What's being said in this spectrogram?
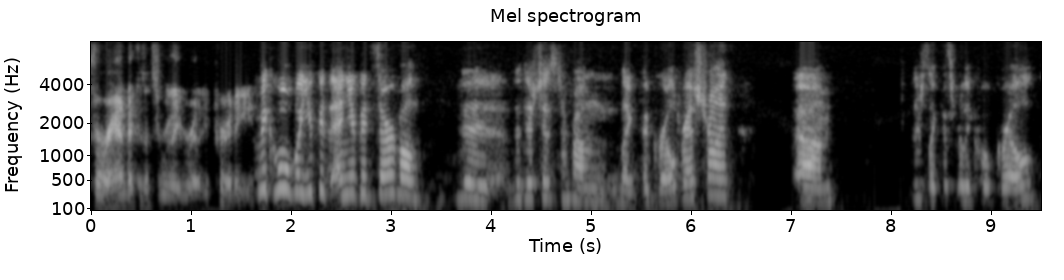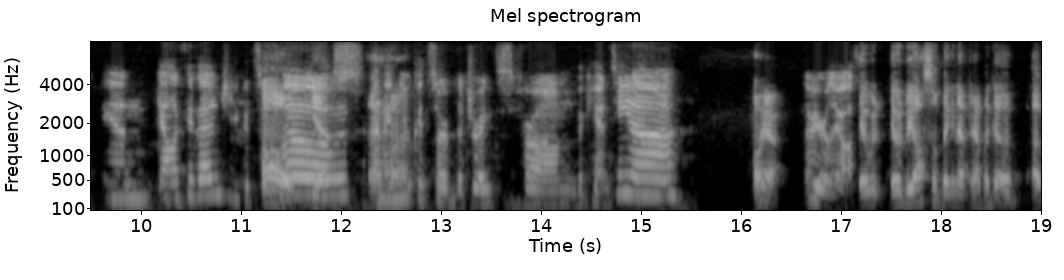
veranda because it's really, really pretty. I mean, cool. Well, you could and you could serve all the the dishes from like the grilled restaurant. Um, there's like this really cool grill in Galaxy's Edge. You could serve Oh, those, yes, and then uh-huh. you could serve the drinks from the cantina. Oh yeah, That'd be really awesome. it would. It would be also big enough to have like a a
